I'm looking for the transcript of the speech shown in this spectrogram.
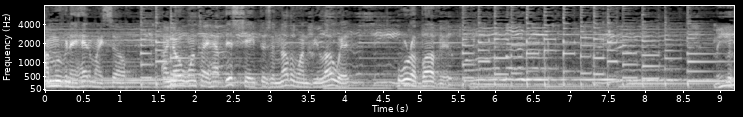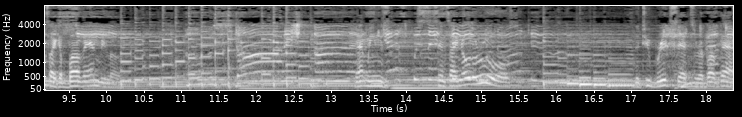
I'm moving ahead of myself. I know once I have this shape, there's another one below it or above it. Looks like above and below. That means, since I know the rules, the two bridge sets are above that,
